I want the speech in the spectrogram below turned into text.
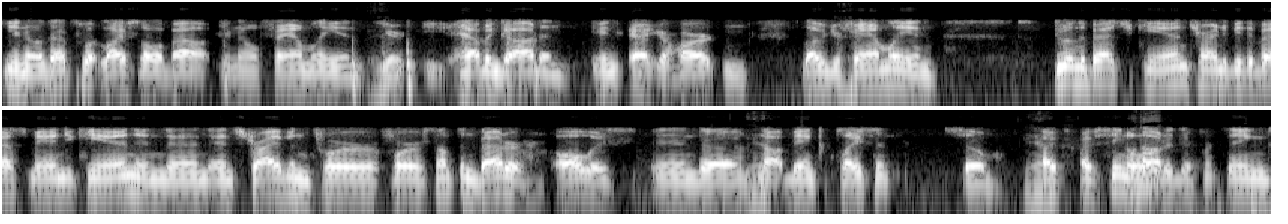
you know that's what life's all about. You know, family and your having God in, in at your heart and loving your family. And doing the best you can, trying to be the best man you can, and and, and striving for for something better always, and uh, not being complacent. So Yeah. I've I've seen a Well, lot of different things.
